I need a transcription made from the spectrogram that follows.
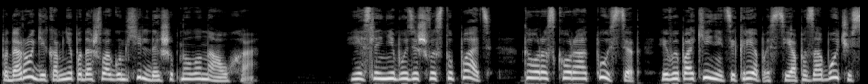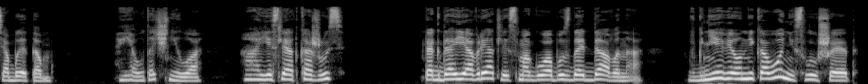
По дороге ко мне подошла Гунхильда и шепнула на ухо. «Если не будешь выступать, Тора скоро отпустят, и вы покинете крепость, я позабочусь об этом». Я уточнила. «А если откажусь?» «Тогда я вряд ли смогу обуздать Давана. В гневе он никого не слушает».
